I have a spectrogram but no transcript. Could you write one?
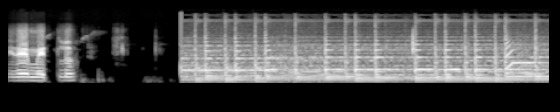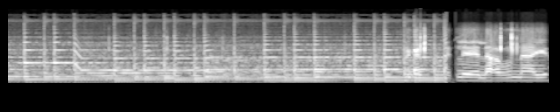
ఇదే మెట్లు. మెట్లు ఎలా ఉన్నాయో.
